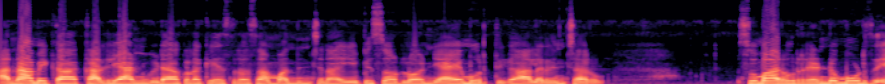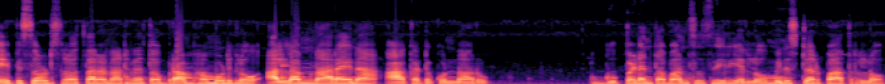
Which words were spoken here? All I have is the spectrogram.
అనామిక కళ్యాణ్ విడాకుల కేసులో సంబంధించిన ఎపిసోడ్లో న్యాయమూర్తిగా అలరించారు. సుమారు రెండు మూడు ఎపిసోడ్స్లో తన నటనతో బ్రహ్మముడిలో అల్లం నారాయణ ఆకట్టుకున్నారు. గుప్పెడంత మనసు సీరియల్లో మినిస్టర్ పాత్రలో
